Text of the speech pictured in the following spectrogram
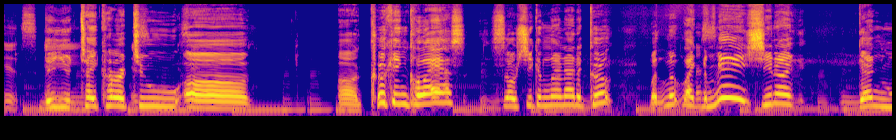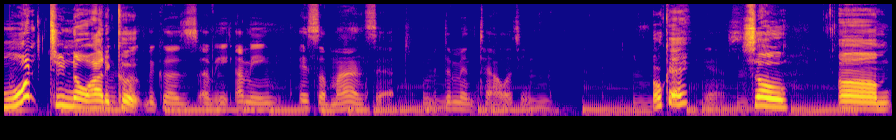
It's Do you take her to uh a cooking class so she can learn how to cook? But look like to me she don't doesn't want to know how to cook. because I mean, I mean, it's a mindset, the mentality. Okay. Yes. So, um,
